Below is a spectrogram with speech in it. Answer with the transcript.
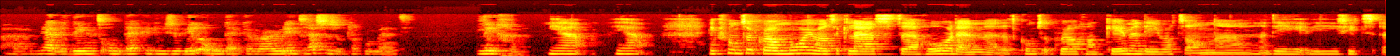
uh, ja, de dingen te ontdekken die ze willen ontdekken, waar hun interesses op dat moment liggen. Ja, ja. Ik vond het ook wel mooi wat ik laatst uh, hoorde, en uh, dat komt ook wel van Kim, en die wordt dan, die, die ziet,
